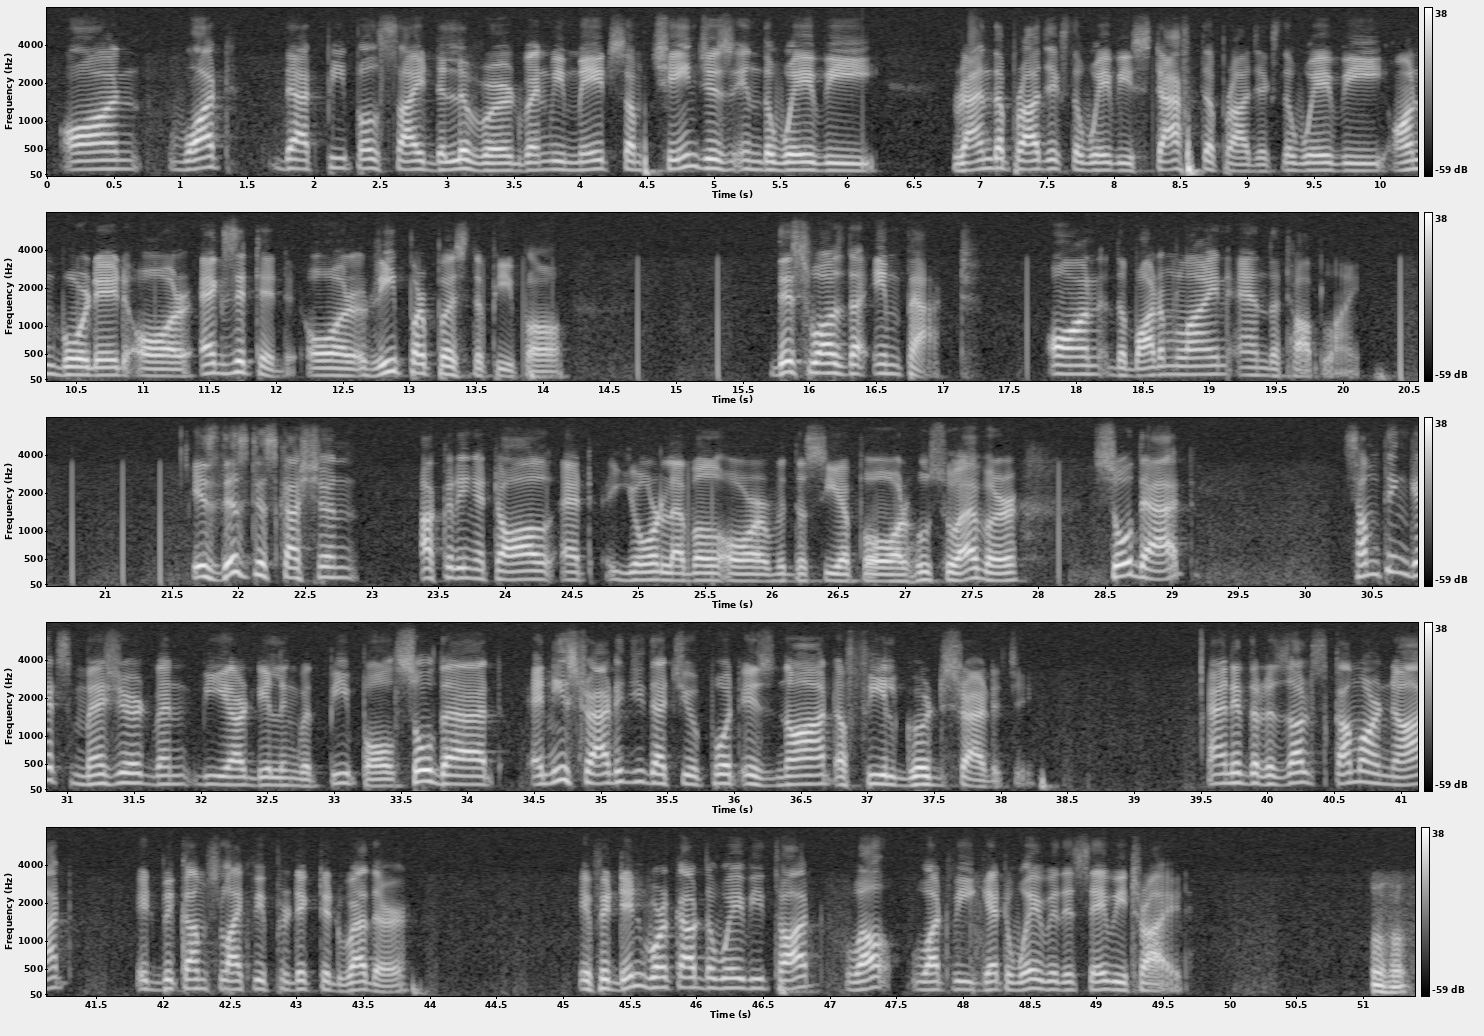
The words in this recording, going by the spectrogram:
on what that people side delivered when we made some changes in the way we ran the projects, the way we staffed the projects, the way we onboarded or exited or repurposed the people. This was the impact on the bottom line and the top line. Is this discussion occurring at all at your level or with the CFO or whosoever so that something gets measured when we are dealing with people so that any strategy that you put is not a feel good strategy. And if the results come or not, it becomes like we predicted weather. If it didn't work out the way we thought, well, what we get away with is say we tried. Mm-hmm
